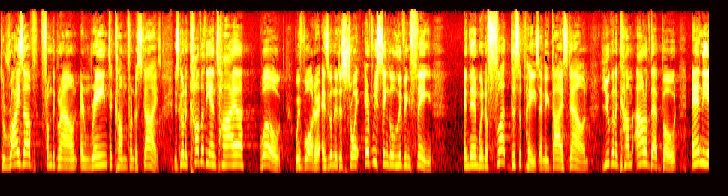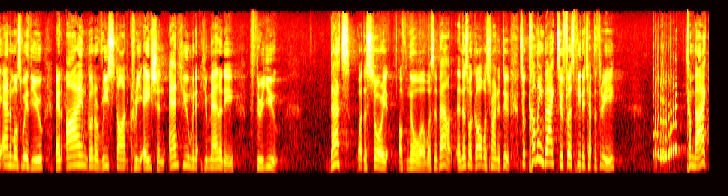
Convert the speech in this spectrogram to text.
to rise up from the ground and rain to come from the skies. It's going to cover the entire world with water and it's going to destroy every single living thing. And then when the flood dissipates and it dies down, you're going to come out of that boat and the animals with you, and I'm going to restart creation and human, humanity through you. That's what the story of Noah was about. And that's what God was trying to do. So coming back to 1 Peter chapter 3, come back.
